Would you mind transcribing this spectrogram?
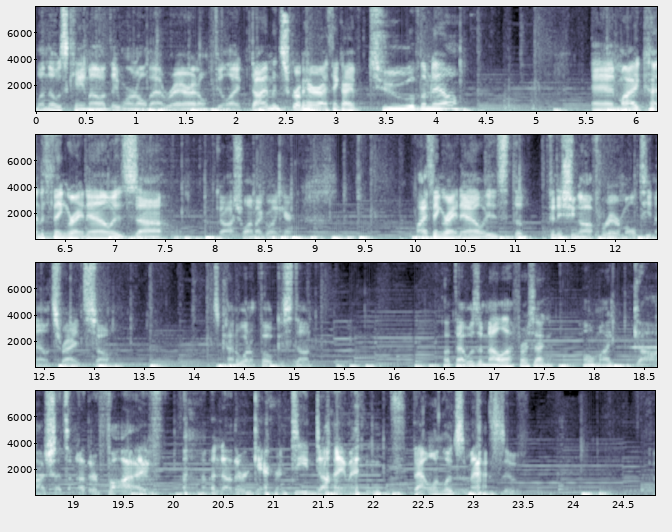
when those came out, they weren't all that rare, I don't feel like. Diamond scrub hair, I think I have two of them now. And my kind of thing right now is, uh, gosh, why am I going here? My thing right now is the finishing off rare multi-mounts, right? So it's kind of what I'm focused on. Thought that was a Mela for a second. Oh my gosh, that's another five. another guaranteed diamond. that one looks massive.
